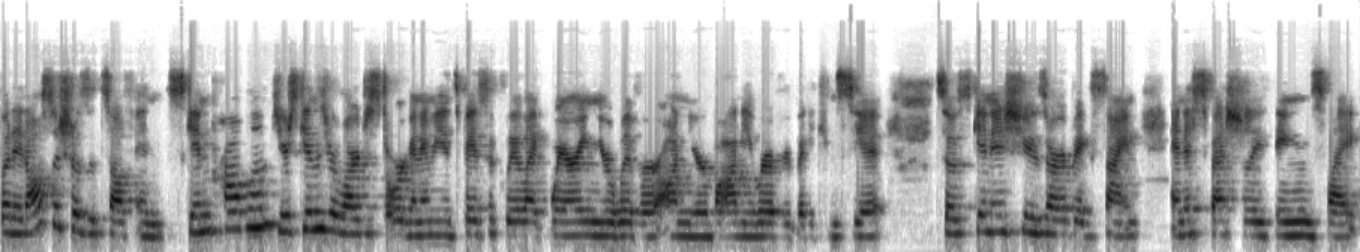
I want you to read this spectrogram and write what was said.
But it also shows itself in skin problems. Your skin is your largest organ. I mean, it's basically like wearing your liver on your body where everybody can see it. So skin issues are a big sign, and especially things like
